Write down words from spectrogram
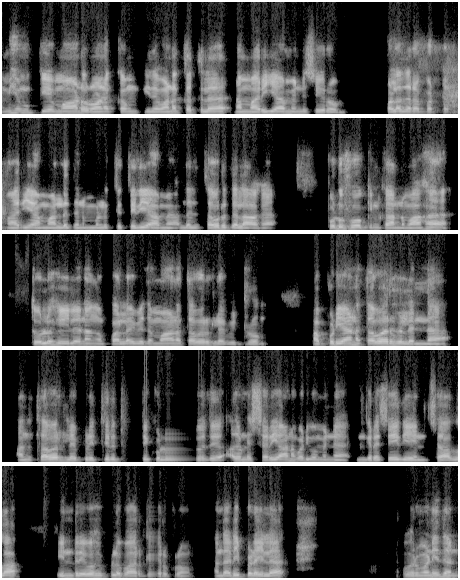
மிக முக்கியமான ஒரு வணக்கம். இந்த வணக்கத்துல நம்ம அறியாம என்ன செய்யறோம் பலதரப்பட்ட அறியாம அல்லது நம்மளுக்கு தெரியாம அல்லது தவறுதலாக பொடுபோக்கின் காரணமாக தொழுகையில நாங்க பல விதமான தவறுகளை விட்டுறோம். அப்படியான தவறுகள் என்ன? அந்த தவறுகளை எப்படி திருத்திக் கொள்வது? அதனுடைய சரியான வடிவம் என்ன என்கிற செய்தியை இன்ஷா இன்றைய வகுப்புல பார்க்க இருக்கிறோம். அந்த அடிப்படையில ஒரு மனிதன்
